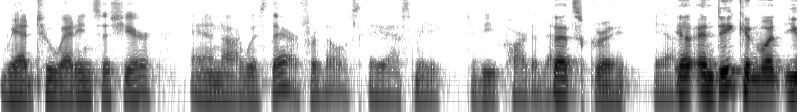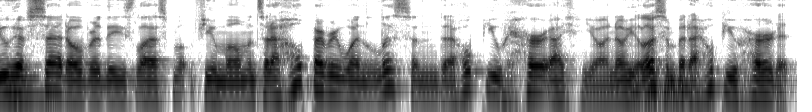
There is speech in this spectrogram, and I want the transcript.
we had two weddings this year, and I was there for those. They asked me to be part of that. That's great. Yeah. And Deacon, what you have mm-hmm. said over these last few moments, and I hope everyone listened. I hope you heard. I, you know, I know you listened, but I hope you heard it.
